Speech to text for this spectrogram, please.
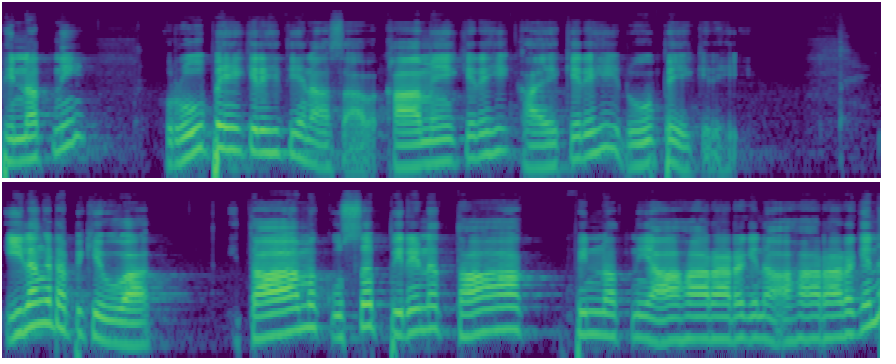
පින්නත්න රූපය කෙරෙහි තියෙන ආසාව කාමය කෙරෙහි කය කෙරෙහි රූපය කෙරෙහි. ඊළඟට අපි කිව්වා ඉතාම කුස පිරෙන තාක් පින්වත්නි ආහාරාරගෙන ආහාරාරගෙන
